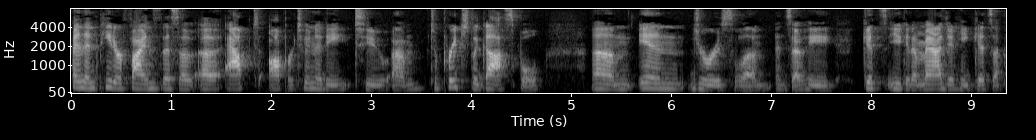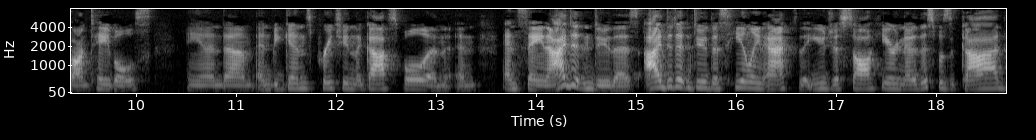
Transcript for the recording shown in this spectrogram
And then Peter finds this a, a apt opportunity to um, to preach the gospel um, in Jerusalem, and so he gets. You can imagine he gets up on tables and um, and begins preaching the gospel and and and saying, "I didn't do this. I didn't do this healing act that you just saw here. No, this was God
